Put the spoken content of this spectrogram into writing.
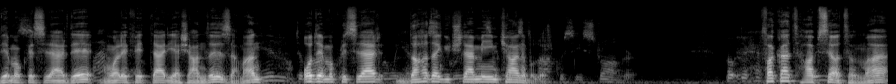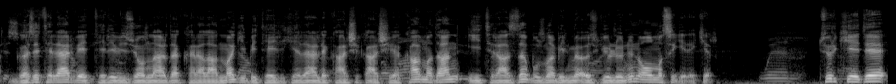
demokrasilerde muhalefetler yaşandığı zaman o demokrasiler daha da güçlenme imkanı bulur. Fakat hapse atılma, gazeteler ve televizyonlarda karalanma gibi tehlikelerle karşı karşıya kalmadan itirazda bulunabilme özgürlüğünün olması gerekir. Türkiye'de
